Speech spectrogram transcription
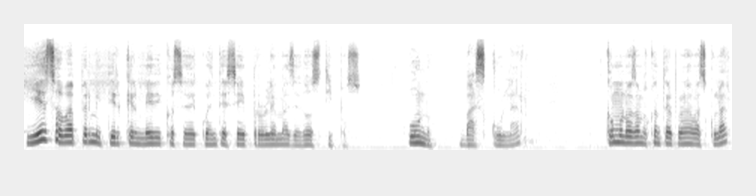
Y eso va a permitir que el médico se dé cuenta si hay problemas de dos tipos. Uno, vascular. ¿Cómo nos damos cuenta del problema vascular?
